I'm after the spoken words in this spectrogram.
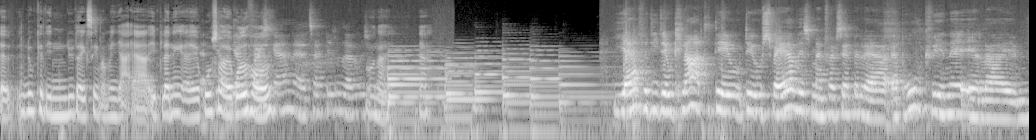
Øh, nu kan dine lytter ikke se mig, men jeg er i blanding af russer jeg, og Jeg vil rødhåret. faktisk gerne uh, tage et billede af dig, hvis Åh oh, nej. Ja. Ja, fordi det er jo klart, det er jo, det er jo sværere, hvis man for eksempel er, er brun kvinde, eller øhm,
